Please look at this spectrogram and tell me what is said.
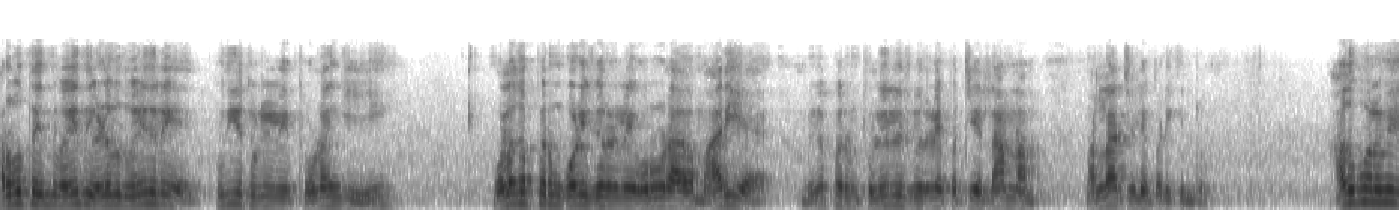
அறுபத்தைந்து வயது எழுபது வயதிலே புதிய தொழிலை தொடங்கி உலகப்பெரும் கோடீஸ்வரர்களை ஒருவராக மாறிய மிகப்பெரும் தொழிலதிபர்களை பற்றியெல்லாம் நாம் வரலாற்றிலே படிக்கின்றோம். அதுபோலவே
